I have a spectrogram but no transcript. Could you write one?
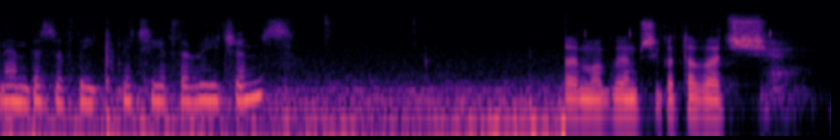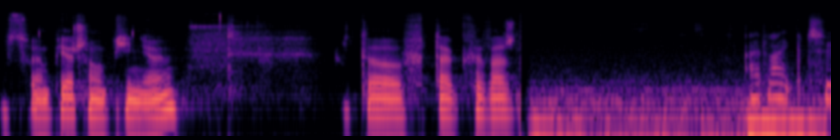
members of the Committee of the Regions, mogłem przygotować swoją pierwszą opinię. To w tak I'd like to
